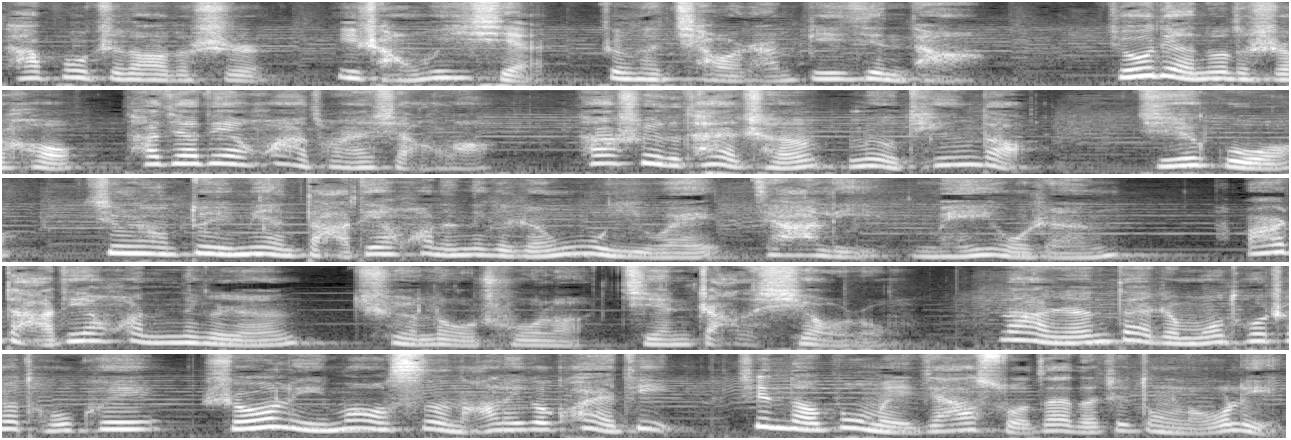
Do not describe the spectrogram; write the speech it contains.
他不知道的是，一场危险正在悄然逼近他。九点多的时候，他家电话突然响了，他睡得太沉，没有听到，结果。竟让对面打电话的那个人误以为家里没有人，而打电话的那个人却露出了奸诈的笑容。那人戴着摩托车头盔，手里貌似拿了一个快递，进到步美家所在的这栋楼里，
